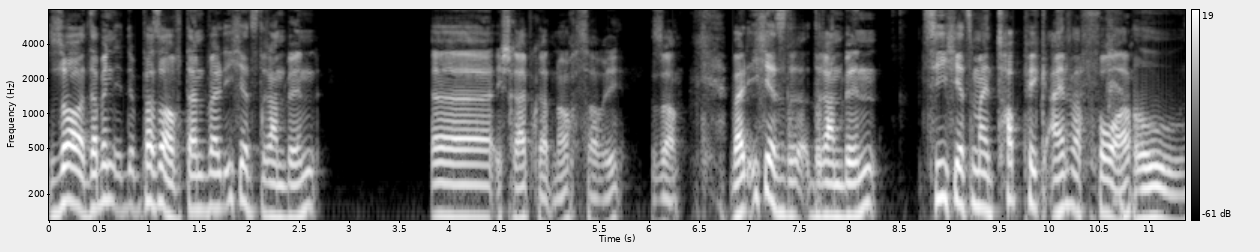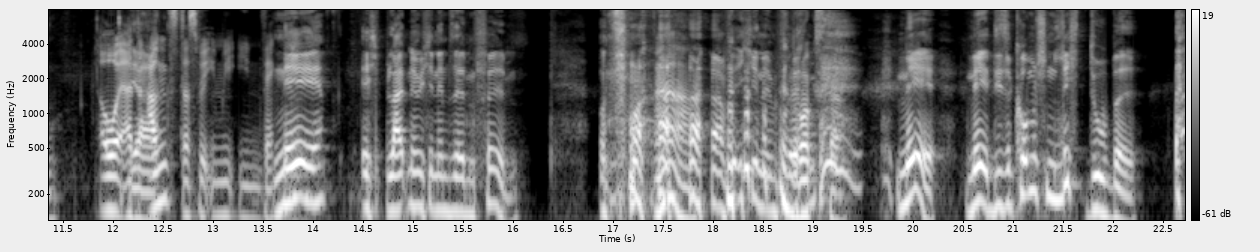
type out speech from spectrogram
So, da bin, pass auf, dann, weil ich jetzt dran bin, äh, ich schreibe gerade noch, sorry. So. Weil ich jetzt dran bin, ziehe ich jetzt meinen Top-Pick einfach vor. Oh. Oh, er hat ja. Angst, dass wir ihn, ihn wegnehmen. Nee, ich bleib nämlich in demselben Film. Und zwar ah. habe ich in dem Film. Rockstar. Nee, nee, diese komischen Lichtdubel.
